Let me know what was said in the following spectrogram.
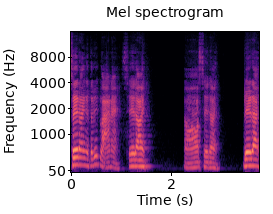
C đây người ta viết lại nè. C đây. Đó C đây. D đây.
